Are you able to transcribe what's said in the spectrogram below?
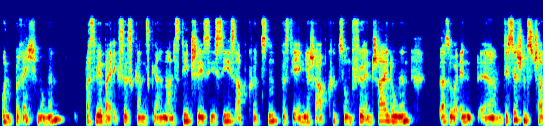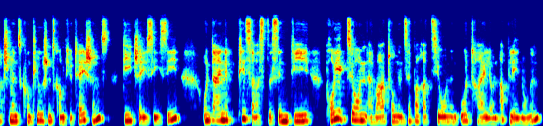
und Berechnungen, was wir bei Access ganz gern als DJCCs abkürzen, das ist die englische Abkürzung für Entscheidungen, also in, äh, Decisions, Judgments, Conclusions, Computations, DJCC, und deine PISAs, das sind die Projektionen, Erwartungen, Separationen, Urteile und Ablehnungen,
